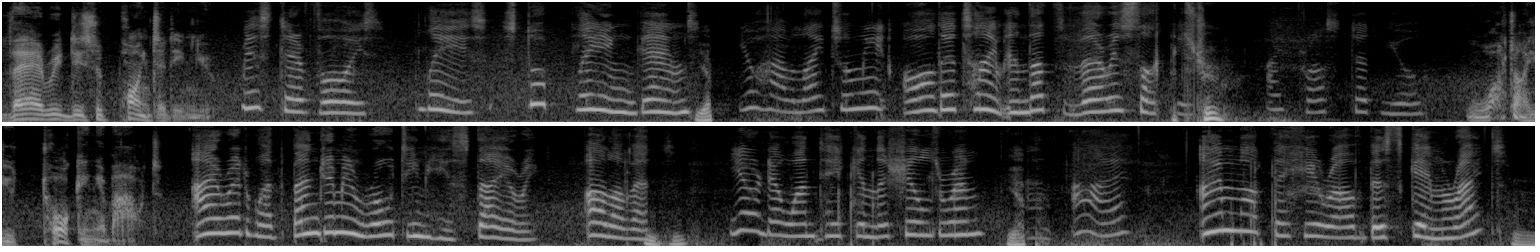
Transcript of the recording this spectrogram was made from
very disappointed in you. Mr. Voice, please stop playing games. Yep, You have lied to me all the time, and that's very sucky. it's true. I trusted you. What are you talking about? I read what Benjamin wrote in his diary. All of it. Mm-hmm. You're the one taking the children. Yep. And I. I'm not the hero of this game, right? Hmm.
